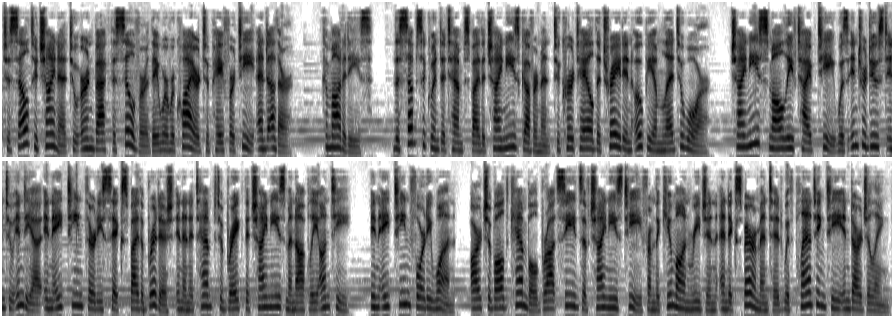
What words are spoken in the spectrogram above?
to sell to China to earn back the silver they were required to pay for tea and other commodities. The subsequent attempts by the Chinese government to curtail the trade in opium led to war. Chinese small leaf type tea was introduced into India in 1836 by the British in an attempt to break the Chinese monopoly on tea. In 1841, Archibald Campbell brought seeds of Chinese tea from the Kumaon region and experimented with planting tea in Darjeeling.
